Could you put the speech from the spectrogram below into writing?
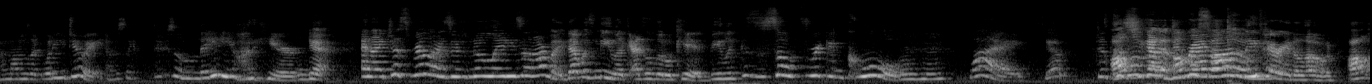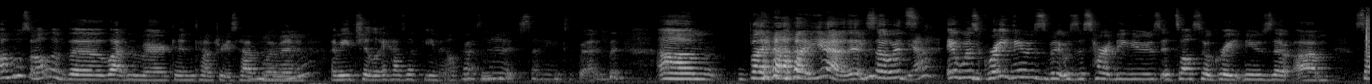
my mom was like, "What are you doing?" I was like, "There's a lady on here," Yeah, and I just realized there's no ladies on our money. That was me, like as a little kid, being like, "This is so freaking cool." mm-hmm. Why? Yep. Just All she got to do almost all on, of- leave Harriet alone. All, almost all of the Latin American countries have Mhm. women. I mean, Chile has a female president. I just saying it's bad, but um, but uh, yeah. it- So it's yeah. it was great news, but it was disheartening news. It's also great news that um, so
